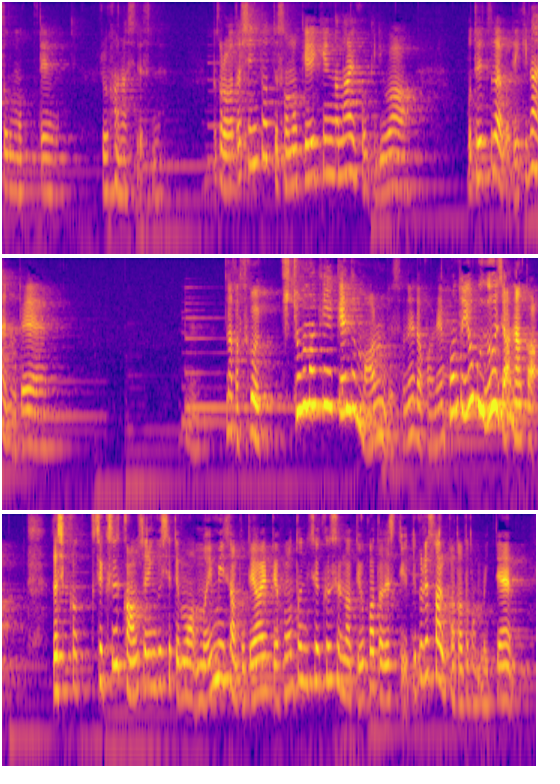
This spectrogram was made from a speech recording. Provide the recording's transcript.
と思ってる話ですね。だから私にとってその経験がない限りはお手伝いはできないので、なんかすごい貴重な経験でもあるんですよね。だからね本当よく言うじゃん。なんか私セックスカウンセリングしててももうエミーさんと出会えて本当にセックスになってよかったですって言ってくださる方とかもいて。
